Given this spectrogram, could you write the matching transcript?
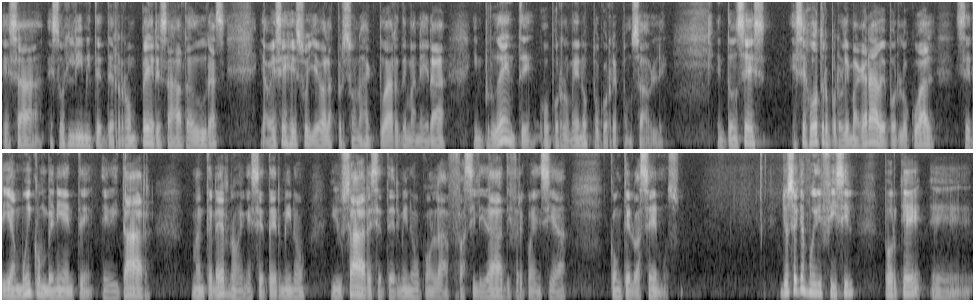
esos límites, de romper esas ataduras, y a veces eso lleva a las personas a actuar de manera imprudente o por lo menos poco responsable. Entonces, ese es otro problema grave, por lo cual sería muy conveniente evitar mantenernos en ese término y usar ese término con la facilidad y frecuencia con que lo hacemos. Yo sé que es muy difícil porque eh,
